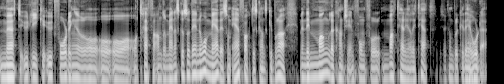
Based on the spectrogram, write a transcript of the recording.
møte ulike utfordringer og, og, og, og treffe andre mennesker. Så det er noe med det som er faktisk ganske bra, men det mangler kanskje en form for materialitet, hvis jeg kan bruke det ordet.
